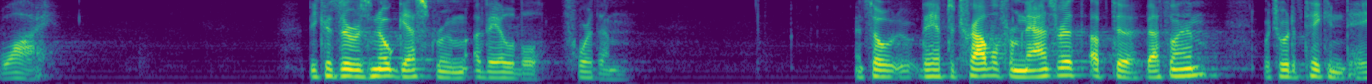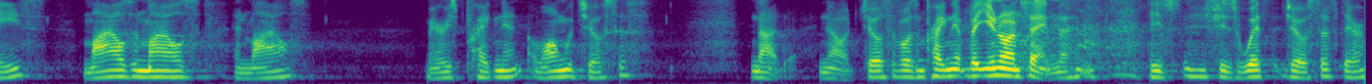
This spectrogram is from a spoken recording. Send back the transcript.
Why? Because there was no guest room available for them. And so they have to travel from Nazareth up to Bethlehem, which would have taken days, miles and miles and miles. Mary's pregnant along with Joseph. Not, no, Joseph wasn't pregnant, but you know what I'm saying. He's, she's with Joseph there.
